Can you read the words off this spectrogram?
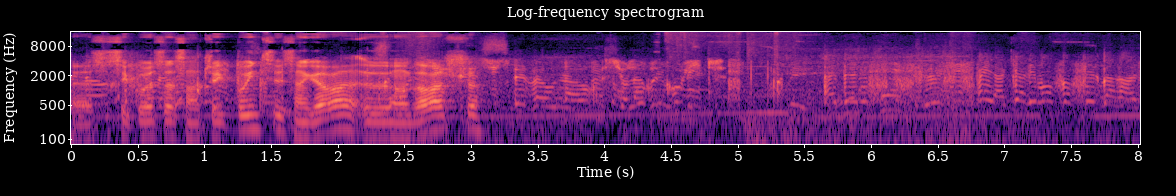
Euh, c'est quoi ça C'est un checkpoint C'est c'est un garage euh, Un barrage? Ça Suspect va au nord, sur la rue Coolidge. Aden, le suspect a carrément forcé le barrage.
